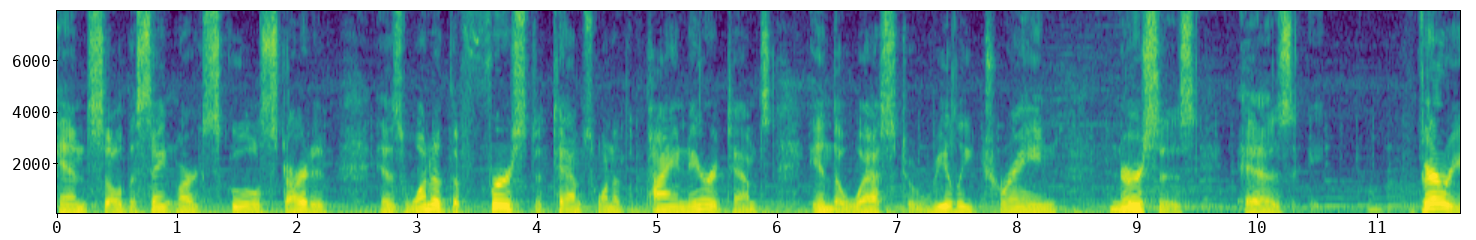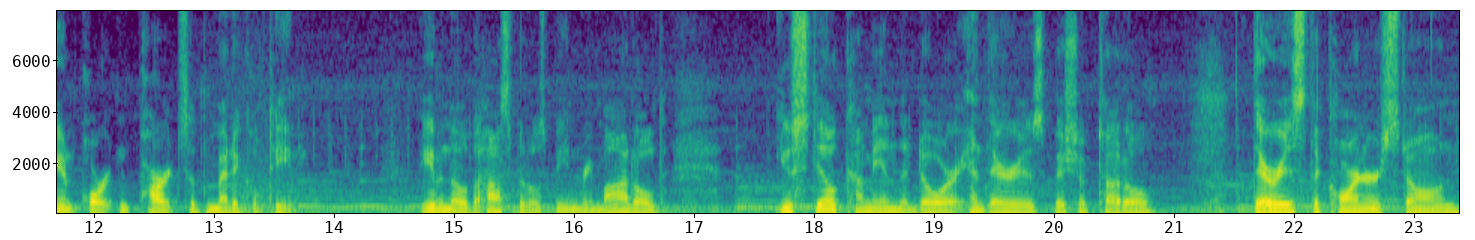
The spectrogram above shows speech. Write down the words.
And so the St. Mark's School started as one of the first attempts, one of the pioneer attempts in the West to really train nurses as very important parts of the medical team. Even though the hospital is being remodeled, you still come in the door and there is Bishop Tuttle, there is the cornerstone,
